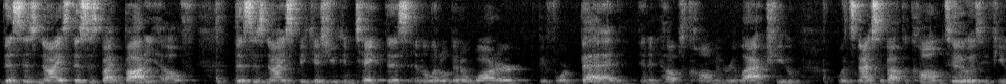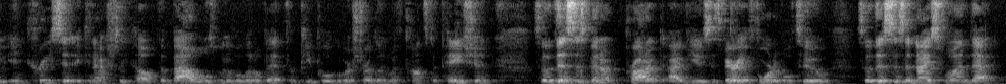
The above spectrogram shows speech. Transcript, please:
This is nice. This is by Body Health. This is nice because you can take this in a little bit of water before bed and it helps calm and relax you. What's nice about the Calm too is if you increase it, it can actually help the bowels move a little bit for people who are struggling with constipation. So this has been a product I've used. It's very affordable too. So this is a nice one that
